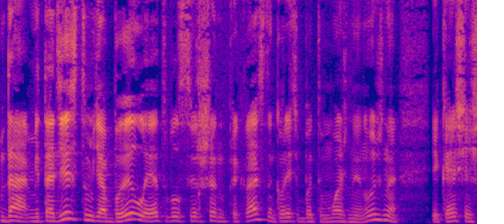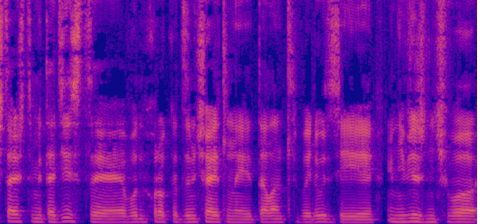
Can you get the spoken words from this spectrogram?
Да, методистом я был, и это было совершенно прекрасно. Говорить об этом можно и нужно. И, конечно, я считаю, что методисты водных урок это замечательные, талантливые люди. И не вижу ничего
